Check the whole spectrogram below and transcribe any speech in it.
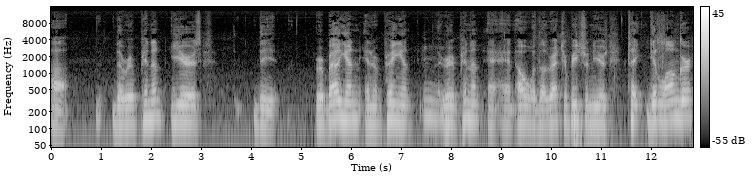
uh, the repentant years, the rebellion and repentant repentant, and, and oh, the retribution years take get longer,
